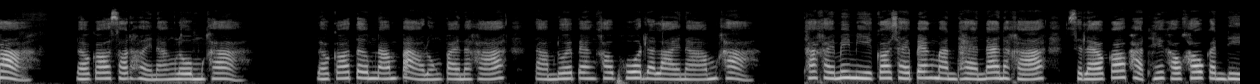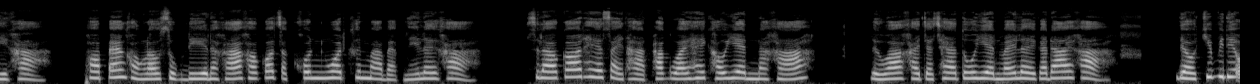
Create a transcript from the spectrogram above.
ค่ะ แล้วก็ซอสหอยนางรมค่ะ แล้วก็เติมน้ำเปล่าลงไปนะคะ ตามด้วยแป้งข้าวโพดละลายน้ำค่ะ ถ้าใครไม่มีก็ใช้แป้งมันแทนได้นะคะ เสร็จแล้วก็ผัดให้เขาเข้ากันดีค่ะ พอแป้งของเราสุกดีนะคะเขาก็จะข้นงวดขึ้นมาแบบนี้เลยค่ะ เสร็จแล้วก็เทใส่ถาดพักไว้ให้เขาเย็นนะคะ หรือว่าใครจะแช่ตู้เย็นไว้เลยก็ได้ค่ะ เดี๋ยวคลิปวิดีโอ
